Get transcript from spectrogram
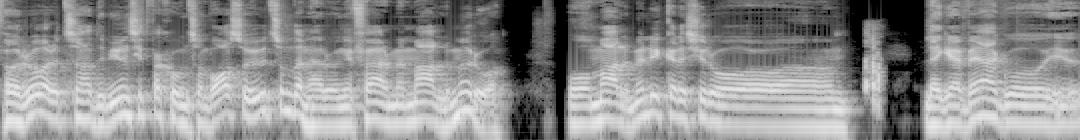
Förra året så hade vi en situation som var så ut som den här ungefär med Malmö då. Och Malmö lyckades ju då eh, lägga iväg och eh,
